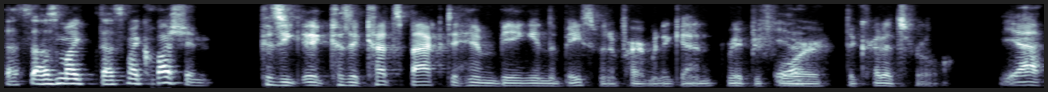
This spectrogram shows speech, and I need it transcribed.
That's that's my that's my question. Because he, because it cuts back to him being in the basement apartment again right before the credits roll. Yeah.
